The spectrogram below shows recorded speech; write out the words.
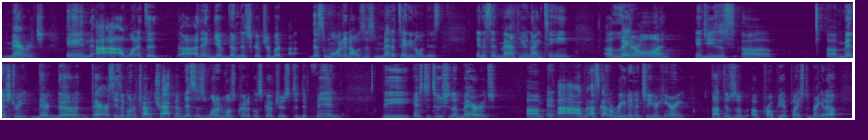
marriage. And I, I wanted to, uh, I didn't give them the scripture, but uh, this morning I was just meditating on this, and it's in Matthew 19. Uh, later on in Jesus' uh, uh ministry, the Pharisees are going to try to trap him. This is one of the most critical scriptures to defend the institution of marriage um, I, I, I got to read it into your hearing. Thought this was an appropriate place to bring it up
